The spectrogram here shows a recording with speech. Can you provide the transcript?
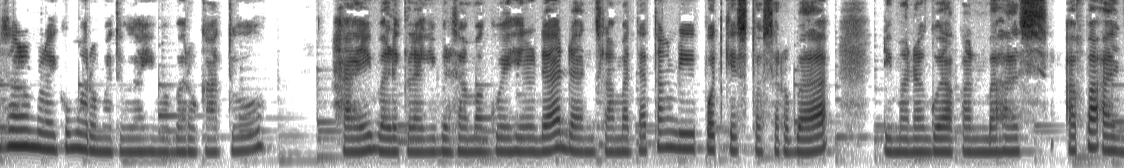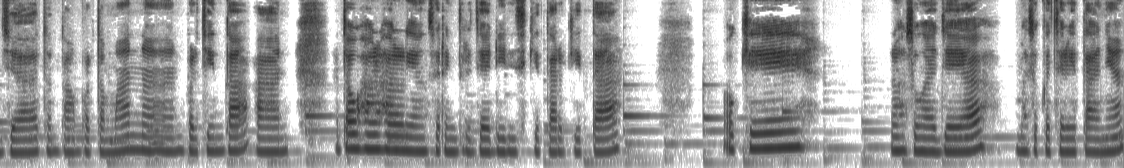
Assalamualaikum warahmatullahi wabarakatuh. Hai, balik lagi bersama gue Hilda dan selamat datang di podcast Toserba di mana gue akan bahas apa aja tentang pertemanan, percintaan, atau hal-hal yang sering terjadi di sekitar kita. Oke, langsung aja ya masuk ke ceritanya.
